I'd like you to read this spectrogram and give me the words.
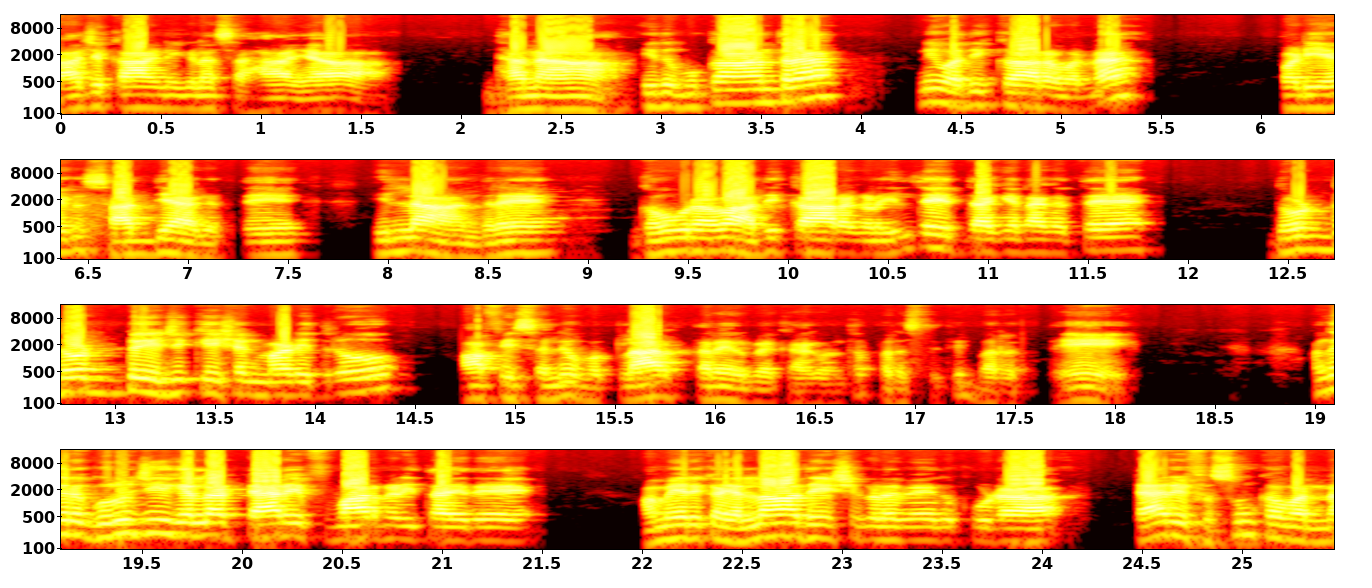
ರಾಜಕಾರಣಿಗಳ ಸಹಾಯ, ಧನ. ಇದು ಮುಖಾಂತರ ನೀವು ಅಧಿಕಾರವನ್ನ ಪಡೆಯಲು ಸಾಧ್ಯ ಆಗುತ್ತೆ. ಇಲ್ಲ ಅಂದ್ರೆ ಗೌರವ ಅಧಿಕಾರಗಳು ಇಲ್ಲದೆ ಇದ್ದಾಗ ಏನಾಗುತ್ತೆ? ದೊಡ್ಡ ದೊಡ್ಡ ಎಜುಕೇಶನ್ ಮಾಡಿದ್ರು ಆಫೀಸಲ್ಲಿ ಒಬ್ಬ ಕ್ಲಾರ್ಕ್ ತರ ಇರಬೇಕಾಗುವಂತ ಪರಿಸ್ಥಿತಿ ಬರುತ್ತೆ. ಹಂಗಾರೆ ಗುರುಜಿಗೆಲ್ಲ ಟ್ಯಾರಿಫ್ ವಾರ್ ನಡೀತಾ ಇದೆ. ಅಮೆರಿಕ ಎಲ್ಲಾ ದೇಶಗಳ ಮೇಲೂ ಕೂಡ ಟ್ಯಾರಿಫ್ ಸುಂಕವನ್ನ,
